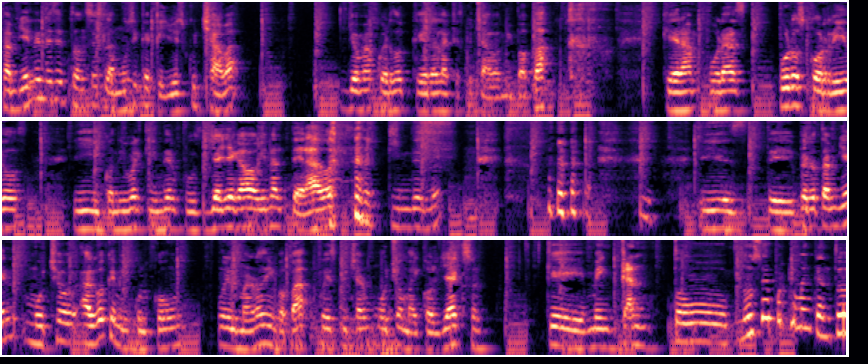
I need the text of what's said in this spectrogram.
También en ese entonces la música que yo escuchaba, yo me acuerdo que era la que escuchaba mi papá, que eran puras, puros corridos y cuando iba al kinder pues ya llegaba bien alterado al kinder, ¿no? Y este, pero también mucho, algo que me inculcó un, hermano de mi papá fue escuchar mucho Michael Jackson, que me encantó, no sé por qué me encantó.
